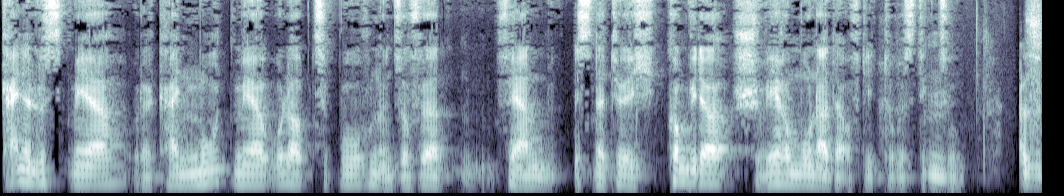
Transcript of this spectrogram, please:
keine Lust mehr oder keinen Mut mehr, Urlaub zu buchen. Insofern ist natürlich, kommen wieder schwere Monate auf die Touristik hm. zu. Also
